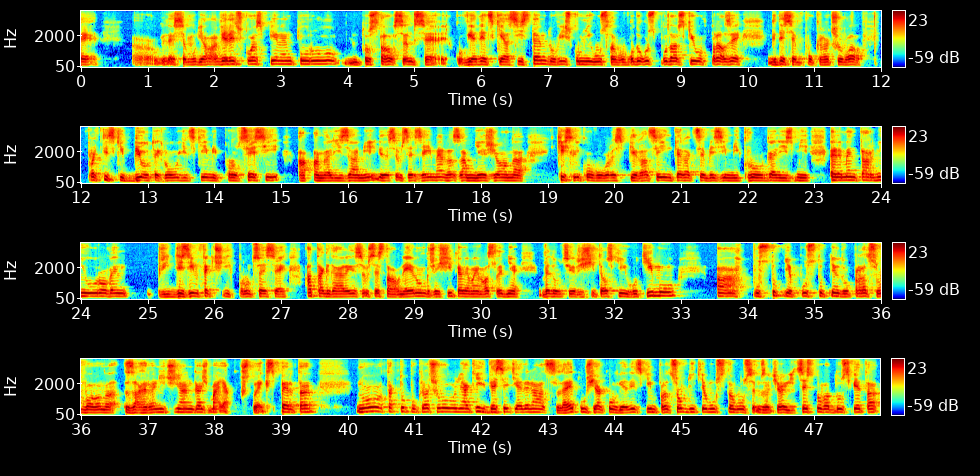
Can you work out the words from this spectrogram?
kde jsem udělal vědeckou aspiranturu. Dostal jsem se jako vědecký asistent do výzkumných ústavu vodohospodářského v Praze, kde jsem pokračoval prakticky biotechnologickými procesy a analýzami, kde jsem se zejména zaměřil na kyslíkovou respiraci, interakce mezi mikroorganismy, elementární úroveň při dezinfekčních procesech a tak dále. Jsem se stal nejenom řešitelem, ale následně vedoucí řešitelského týmu a postupně, postupně dopracoval na zahraniční angažma jakožto experta. No, tak to pokračovalo nějakých 10-11 let. Už jako vědeckým pracovníkem ústavu jsem začal jít cestovat do světa.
